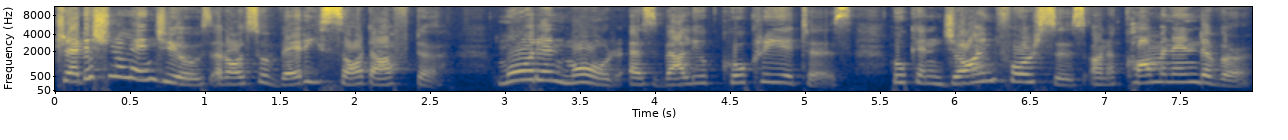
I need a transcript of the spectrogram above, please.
Traditional NGOs are also very sought after more and more as value co creators who can join forces on a common endeavor,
